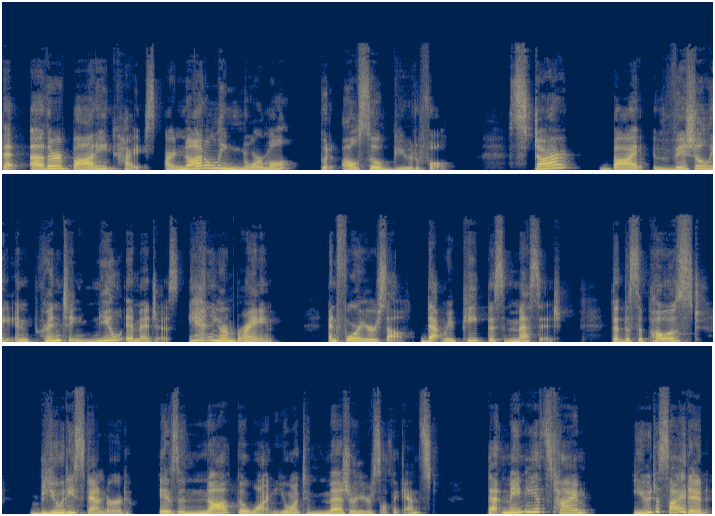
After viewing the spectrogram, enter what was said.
that other body types are not only normal, but also beautiful. Start by visually imprinting new images in your brain and for yourself that repeat this message that the supposed beauty standard is not the one you want to measure yourself against, that maybe it's time you decided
